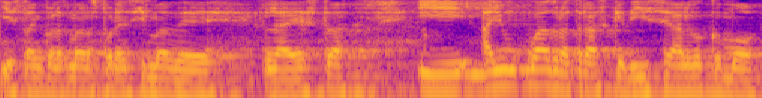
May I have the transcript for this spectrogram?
y están con las manos por encima de la esta. Y hay un cuadro atrás que dice algo como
